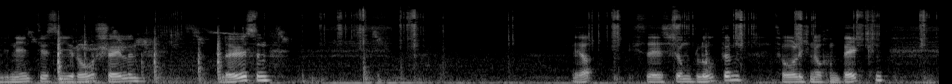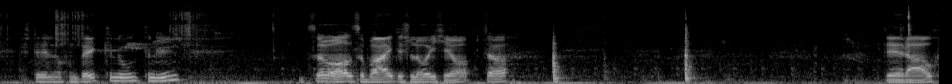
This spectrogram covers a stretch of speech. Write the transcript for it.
wie nennt ihr sie, Rohrschellen, lösen. Ja, ich sehe es schon blutern. Jetzt hole ich noch ein Becken. Stelle noch ein Becken unten hin. So, also beide Schläuche ab da. Der Rauch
